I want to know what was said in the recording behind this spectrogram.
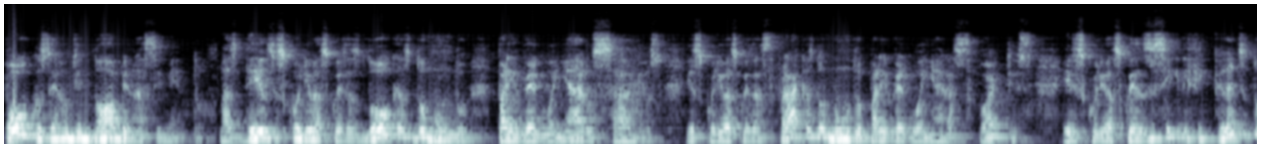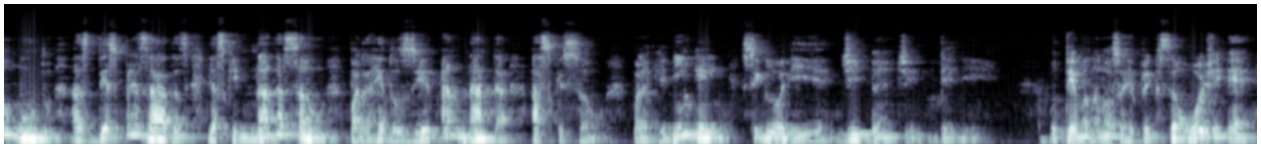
poucos eram de nobre nascimento. Mas Deus escolheu as coisas loucas do mundo para envergonhar os sábios. Escolheu as coisas fracas do mundo para envergonhar as fortes. Ele escolheu as coisas insignificantes do mundo, as desprezadas e as que nada são, para reduzir a nada as que são, para que ninguém se glorie diante dele. O tema da nossa reflexão hoje é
